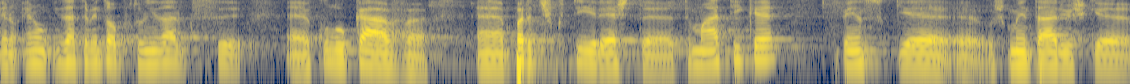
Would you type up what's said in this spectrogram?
era, era exatamente a oportunidade que se eh, colocava eh, para discutir esta temática. Penso que eh, os comentários que a,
